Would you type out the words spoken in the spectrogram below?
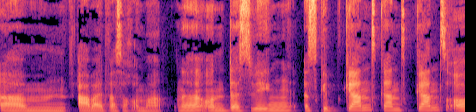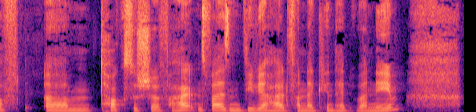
ähm, Arbeit, was auch immer. Ne? Und deswegen, es gibt ganz, ganz, ganz oft ähm, toxische Verhaltensweisen, die wir halt von der Kindheit übernehmen.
